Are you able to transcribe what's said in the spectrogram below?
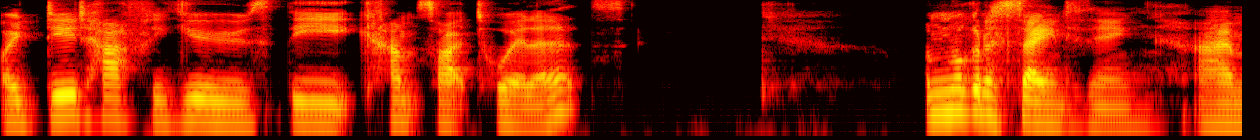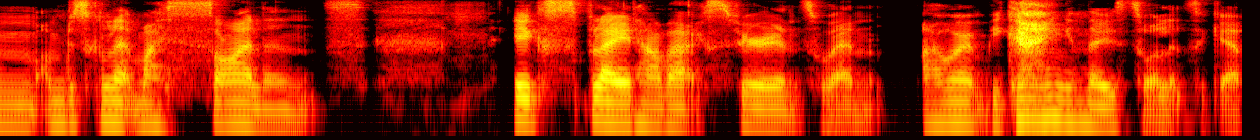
I did have to use the campsite toilets I'm not going to say anything. I'm I'm just going to let my silence explain how that experience went. I won't be going in those toilets again.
